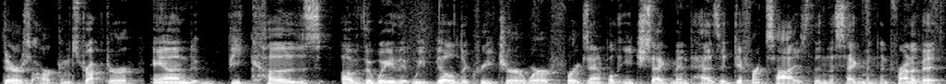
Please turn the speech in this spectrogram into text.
There's our constructor. And because of the way that we build a creature, where, for example, each segment has a different size than the segment in front of it,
